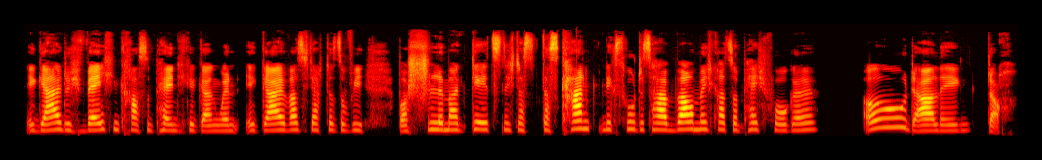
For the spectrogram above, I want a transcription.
Egal durch welchen krassen Pain ich gegangen bin, egal was ich dachte, so wie, boah, schlimmer geht's nicht, das, das kann nichts Gutes haben, warum bin ich gerade so ein Pechvogel? Oh, Darling, doch.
